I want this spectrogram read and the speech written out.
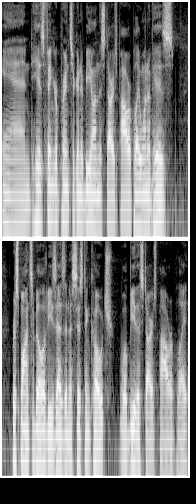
and his fingerprints are going to be on the Stars power play. One of his responsibilities as an assistant coach will be the Stars power play.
